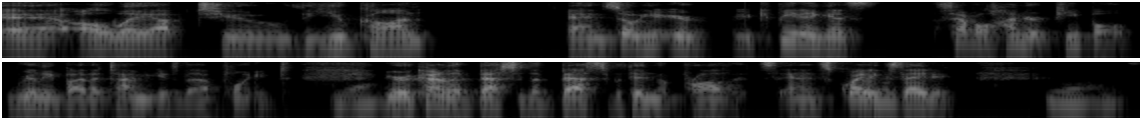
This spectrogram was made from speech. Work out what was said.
uh, all the way up to the Yukon. And so you're, you're competing against several hundred people, really, by the time you get to that point. Yeah. You're kind of the best of the best within the province. And it's quite Mhm. exciting. Yes.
